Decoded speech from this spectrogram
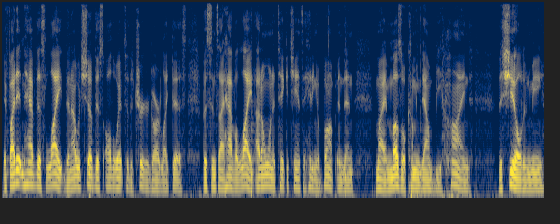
If I didn't have this light, then I would shove this all the way up to the trigger guard like this. But since I have a light, I don't want to take a chance of hitting a bump and then my muzzle coming down behind the shield and me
